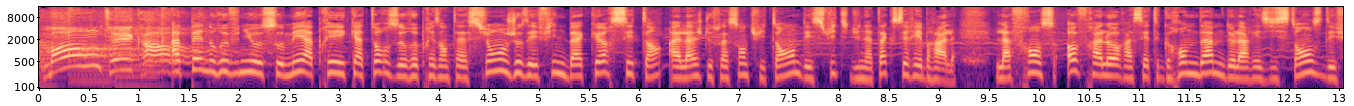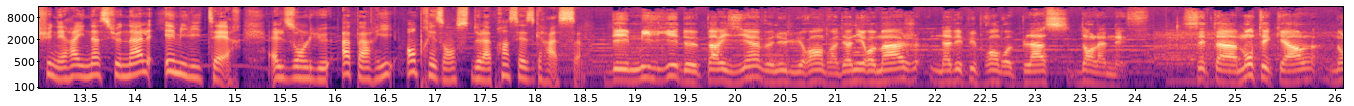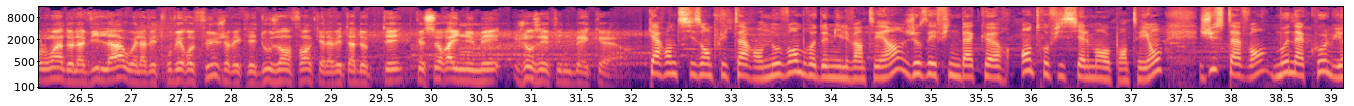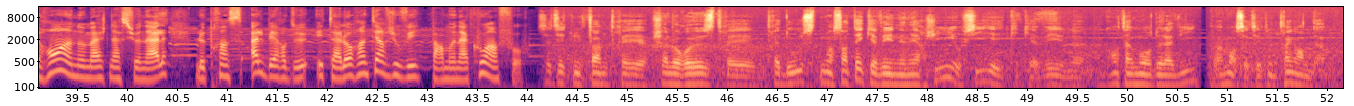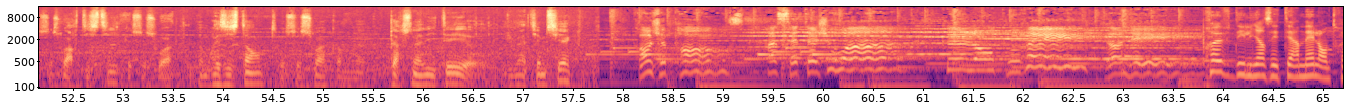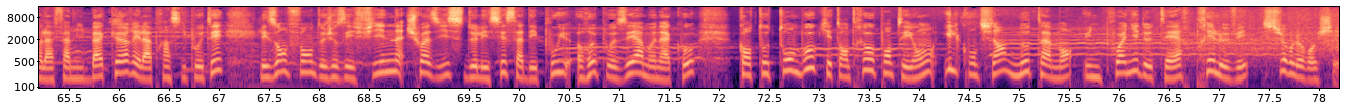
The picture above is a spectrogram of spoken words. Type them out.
À peine revenue au sommet après 14 représentations, Joséphine Baker s'éteint à l'âge de 68 ans des suites d'une attaque cérébrale. La France offre alors à cette grande dame de la résistance des funérailles nationales et militaires. Elles ont lieu à Paris en présence de la princesse Grace. Des milliers de Parisiens venus lui rendre un dernier hommage n'avaient pu prendre place dans la nef. C'est à Monte-Carlo, non loin de la villa où elle avait trouvé refuge avec les douze enfants qu'elle avait adoptés, que sera inhumée Joséphine Baker. 46 ans plus tard, en novembre 2021, Joséphine Baker entre officiellement au Panthéon. Juste avant, Monaco lui rend un hommage national. Le prince Albert II est alors interviewé par Monaco Info. C'était une femme très chaleureuse, très, très douce. On sentait qu'il y avait une énergie aussi et qu'il y avait un grand amour de la vie. Vraiment, c'était une très grande dame, que ce soit artistique, que ce soit comme résistante, que ce soit comme personnalité euh, du XXe siècle. Quand je pense à cette joie, Preuve des liens éternels entre la famille Baker et la principauté, les enfants de Joséphine choisissent de laisser sa dépouille reposer à Monaco. Quant au tombeau qui est entré au Panthéon, il contient notamment une poignée de terre prélevée sur le rocher.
